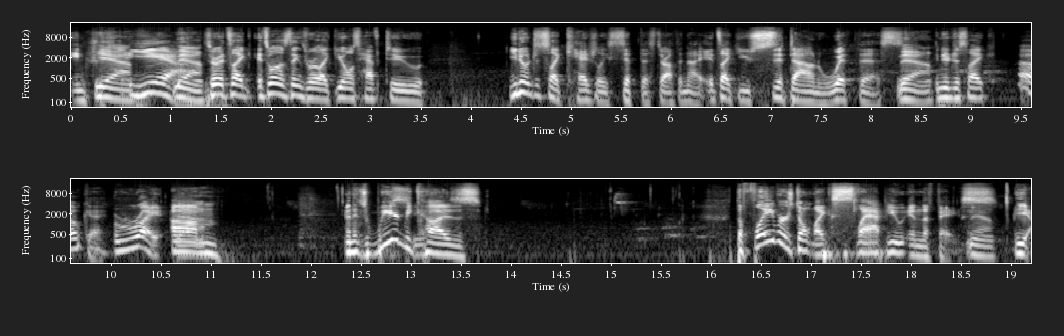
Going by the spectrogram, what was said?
interesting. yeah. Yeah. Yeah. So it's like it's one of those things where like you almost have to. You don't just like casually sip this throughout the night. It's like you sit down with this. Yeah. And you're just like, oh, okay. Right. Um and it's weird because the flavors don't like slap you in the face. Yeah.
